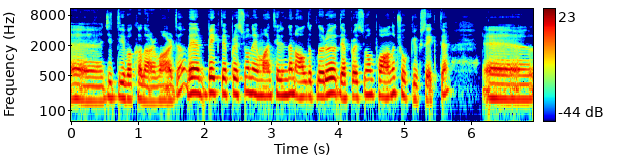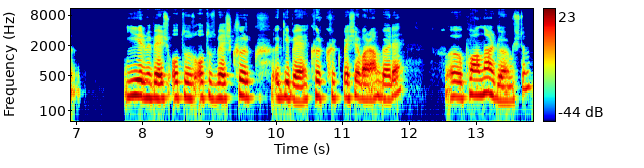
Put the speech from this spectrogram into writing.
e, ciddi vakalar vardı. Ve Beck depresyon envanterinden aldıkları depresyon puanı çok yüksekti. E, 25, 30, 35, 40 gibi 40-45'e varan böyle e, puanlar görmüştüm.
